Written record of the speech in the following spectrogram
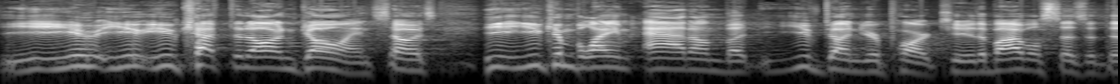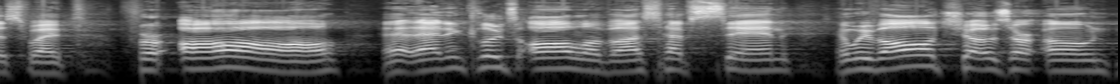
You, you, you kept it on going. So it's, you, you can blame Adam, but you've done your part too. The Bible says it this way For all, that includes all of us, have sinned, and we've all chose our own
